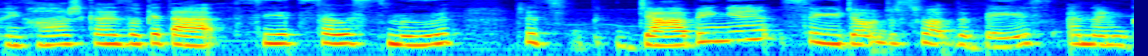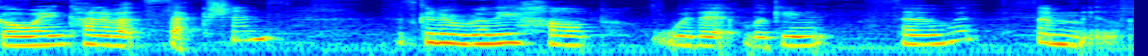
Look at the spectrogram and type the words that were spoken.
Oh my gosh, guys, look at that. See, it's so smooth. Just dabbing it so you don't disrupt the base and then going kind of at sections. It's to really help with it looking so smooth.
